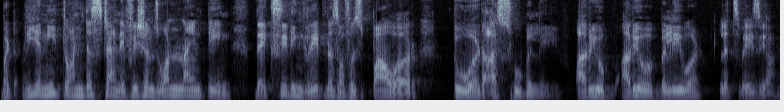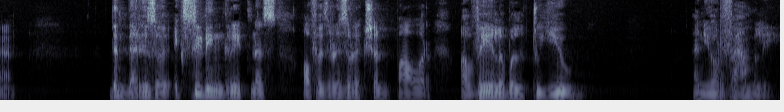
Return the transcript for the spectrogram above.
But we need to understand Ephesians 1:19, the exceeding greatness of his power toward us who believe. Are you, are you a believer? Let's raise your hand. Then there is an exceeding greatness of his resurrection power available to you and your family.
